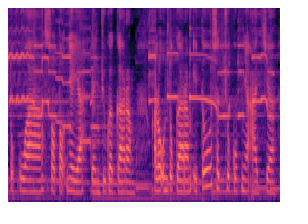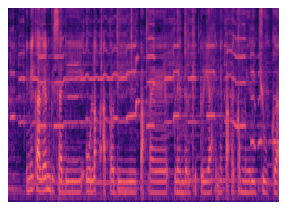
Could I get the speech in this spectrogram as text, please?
untuk kuah sotonya ya dan juga garam. Kalau untuk garam itu secukupnya aja. Ini kalian bisa diulek atau dipakai blender gitu ya. Ini pakai kemiri juga.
